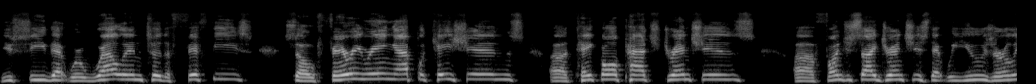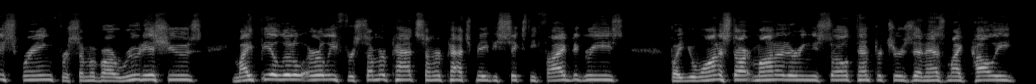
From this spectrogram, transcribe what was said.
You see that we're well into the 50s So fairy ring applications, uh, take all patch drenches, uh, fungicide drenches that we use early spring for some of our root issues. Might be a little early for summer patch. Summer patch maybe 65 degrees, but you want to start monitoring the soil temperatures. And as my colleague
